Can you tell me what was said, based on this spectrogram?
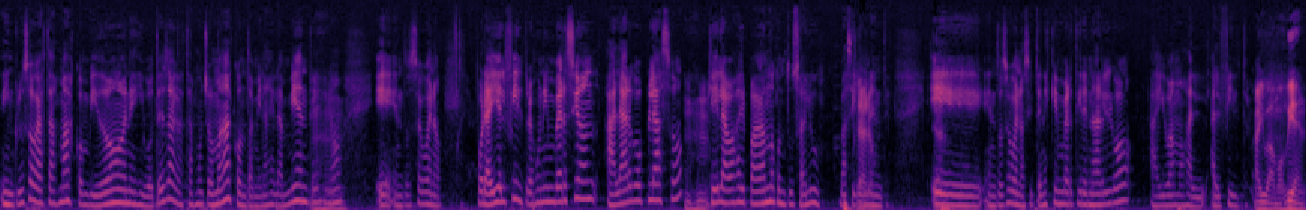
incluso gastas más con bidones y botellas, gastas mucho más, contaminas el ambiente. ¿no? Eh, entonces, bueno, por ahí el filtro es una inversión a largo plazo que la vas a ir pagando con tu salud, básicamente. Eh, entonces, bueno, si tenés que invertir en algo, ahí vamos al, al filtro. Ahí vamos, bien.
